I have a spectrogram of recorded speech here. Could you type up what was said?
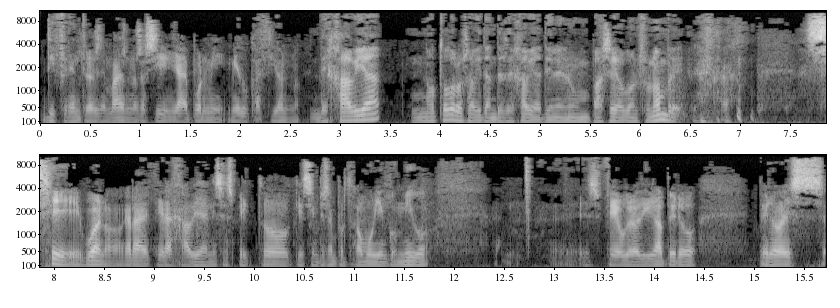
diferente a los demás, no es así ya por mi, mi educación. ¿no? De Javia, no todos los habitantes de Javia tienen un paseo con su nombre. sí, bueno, agradecer a Javia en ese aspecto que siempre se ha portado muy bien conmigo. Es feo que lo diga, pero pero es,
